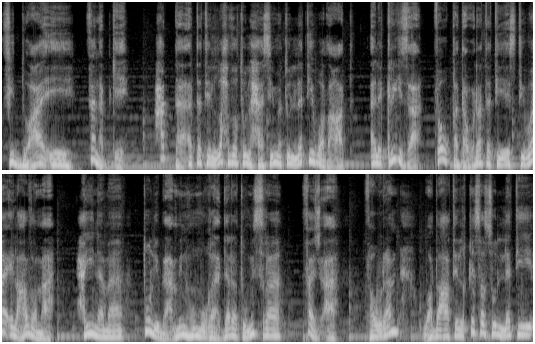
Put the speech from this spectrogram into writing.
في الدعاء فنبكي. حتى أتت اللحظة الحاسمة التي وضعت الكريزه فوق تورتة استواء العظمة حينما طلب منه مغادرة مصر فجأة. فورا وضعت القصص التي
